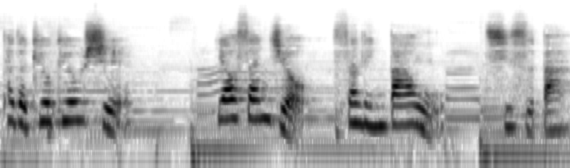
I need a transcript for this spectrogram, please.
他的 QQ 是幺三九三零八五七四八。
